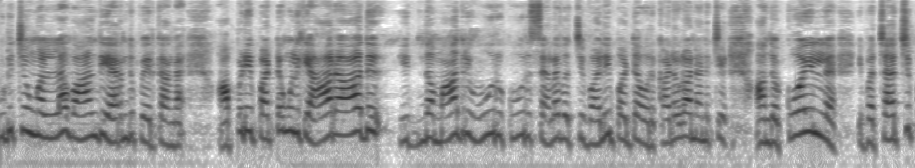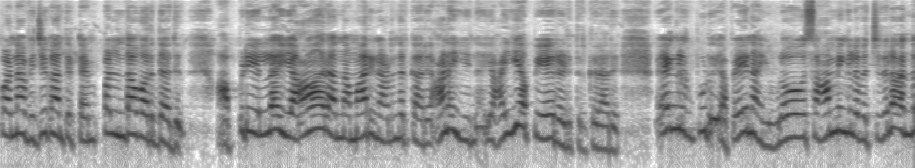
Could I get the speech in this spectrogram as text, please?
குடிச்சவங்கெல்லாம் வாழ்ந்து இறந்து போயிருக்காங்க. அப்படிப்பட்டவங்களுக்கு யாராவது இந்த மாதிரி ஊருக்கு ஊர் செலவச்சு வழிபட்டு அவர் கடவுளாக நினச்சி அந்த கோயிலில் இப்போ சர்ச் பண்ணால் விஜயகாந்த் டெம்பிள் தான் வருது அது. அப்படி எல்லாம் யார் அந்த மாதிரி நடந்திருக்காரு? ஆனால் ஐயா பேர் எடுத்திருக்கிறாரு. எங்களுக்கு பிடி அப்பயே நான் இவ்வளோ சாமிங்களை வச்சதில் அந்த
